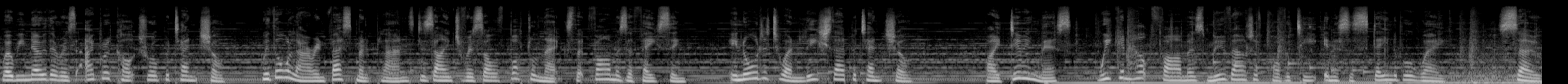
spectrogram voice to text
where we know there is agricultural potential, with all our investment plans designed to resolve bottlenecks that farmers are facing in order to unleash their potential. By doing this, we can help farmers move out of poverty in a sustainable way. So,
